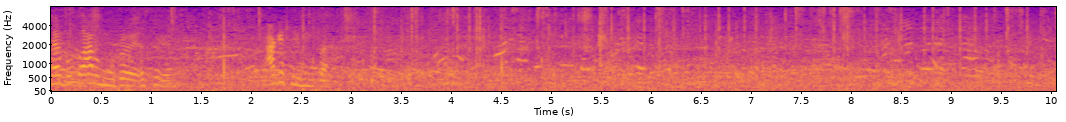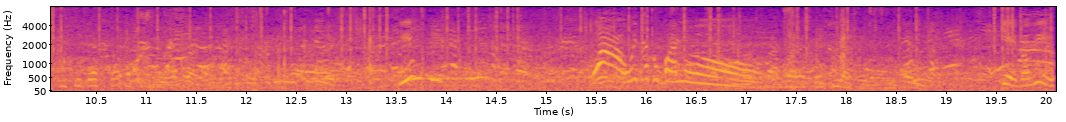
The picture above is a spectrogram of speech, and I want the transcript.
হ্যাঁ তো আর মোটা হয়ে গেছে। আগে থেকে মোটা। ওই দেখো বানো কে, বাবি ও।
